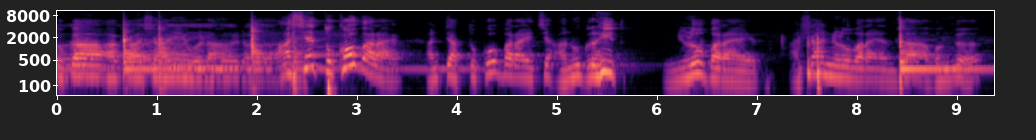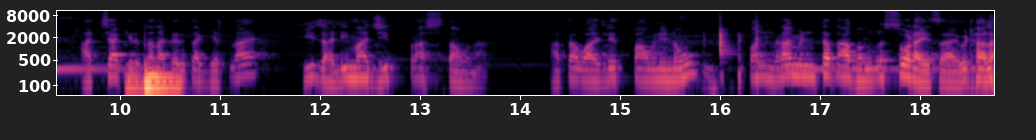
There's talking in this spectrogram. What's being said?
तुका आकाशा एवढा असे तुकोबाराय आणि त्या तुकोबारायचे अनुग्रहित निळोबाराय आहेत. अशा निळोबारायांचा अभंग आजच्या कीर्तनाकरिता घेतलाय. ही झाली माझी प्रास्तावना. आता वाजलेत पावणे नऊ. पंधरा मिनिटात अभंग सोडायचा आहे विठाला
